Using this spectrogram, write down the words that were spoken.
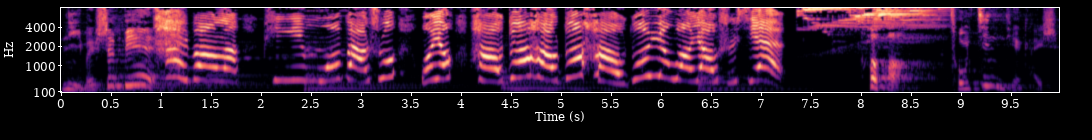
你们身边。太棒了！拼音魔法书，我有好多好多好多愿望要实现。哈哈，从今天开始，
